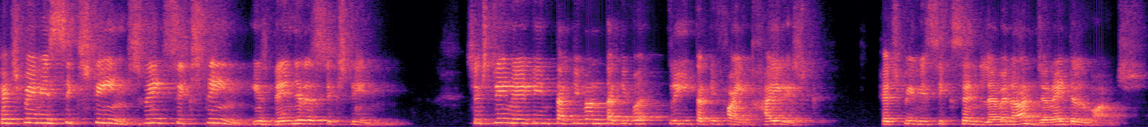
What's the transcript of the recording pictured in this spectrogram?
HPV 16, sweet 16 is dangerous 16. 16, 18, 31, 33, 35, high risk. HPV 6 and 11 are genital warts.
